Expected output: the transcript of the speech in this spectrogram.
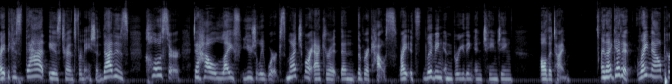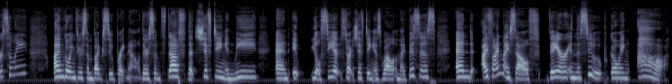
Right? Because that is transformation. That is closer to how life usually works, much more accurate than the brick house, right? It's living and breathing and changing all the time. And I get it. Right now, personally, I'm going through some bug soup right now. There's some stuff that's shifting in me and it you'll see it start shifting as well in my business. And I find myself there in the soup going, ah, oh,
